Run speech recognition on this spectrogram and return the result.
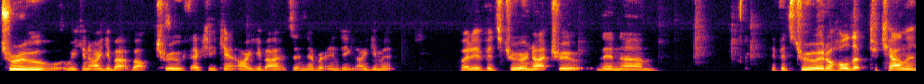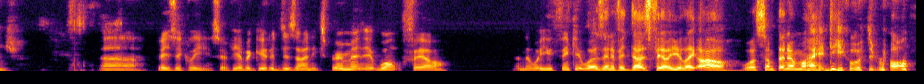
true, we can argue about about truth. Actually, you can't argue about it; it's a never-ending argument. But if it's true or not true, then um, if it's true, it'll hold up to challenge uh, basically. So if you have a good design experiment, it won't fail in the way you think it was. And if it does fail, you're like, oh, well, something in my idea was wrong.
